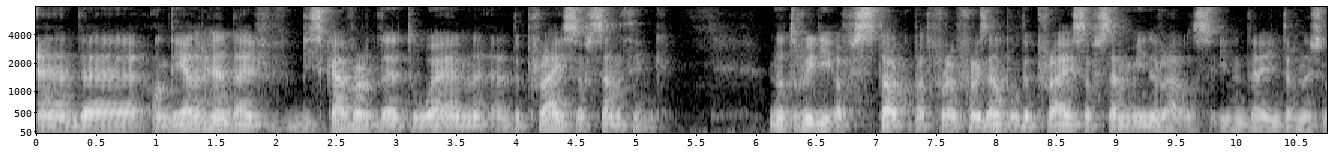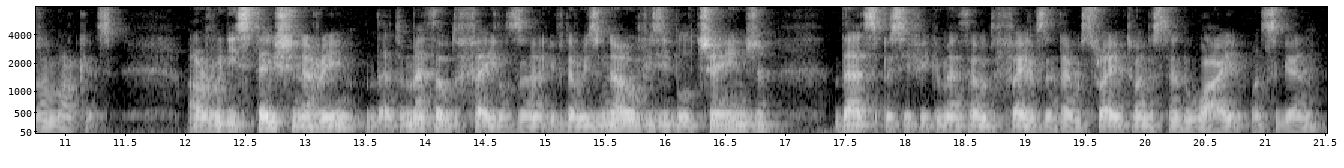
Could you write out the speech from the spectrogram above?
and uh, on the other hand, I've discovered that when uh, the price of something not really of stock, but for, for example, the price of some minerals in the international markets are really stationary, that method fails. If there is no visible change, that specific method fails. And I was trying to understand why, once again.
